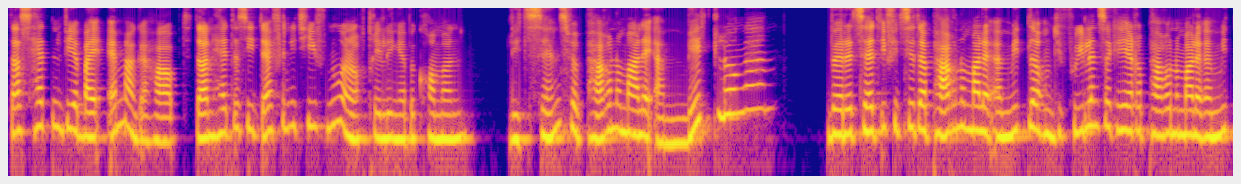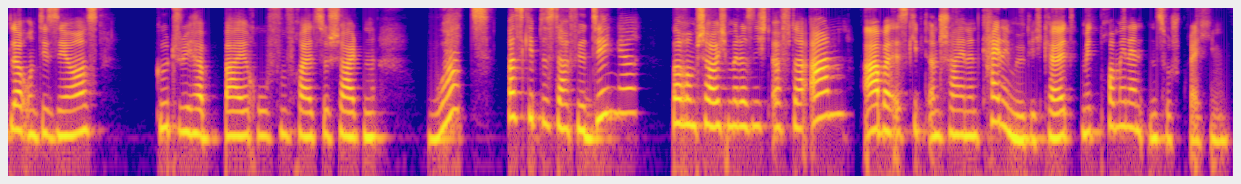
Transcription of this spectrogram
das hätten wir bei Emma gehabt. Dann hätte sie definitiv nur noch Drillinge bekommen. Lizenz für paranormale Ermittlungen? Werde zertifizierter paranormaler Ermittler, um die Freelancer-Karriere paranormaler Ermittler und die Seance Good herbeirufen freizuschalten. What? Was gibt es da für Dinge? Warum schaue ich mir das nicht öfter an? Aber es gibt anscheinend keine Möglichkeit, mit Prominenten zu sprechen.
